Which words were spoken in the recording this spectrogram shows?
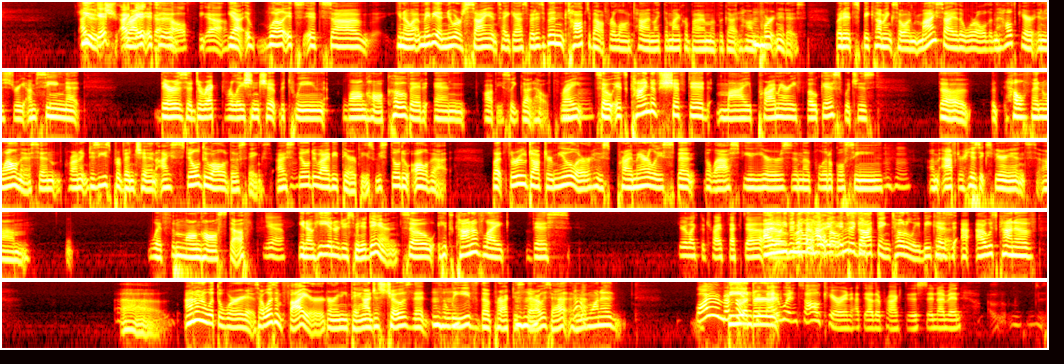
I huge, get- I right? get it's gut a health, yeah. yeah. It, well, it's it's. um you know, maybe a newer science, I guess, but it's been talked about for a long time, like the microbiome of the gut, how important it is. But it's becoming so on my side of the world in the healthcare industry, I'm seeing that there is a direct relationship between long haul COVID and obviously gut health, right? So it's kind of shifted my primary focus, which is the health and wellness and chronic disease prevention. I still do all of those things. I Mm-hmm. still do IV therapies. We still do all of that. But through Dr. Mueller, who's primarily spent the last few years in the political scene, Mm-hmm. um, after his experience um, with some long haul stuff, Yeah. you know, he introduced me to Dan. So it's kind of like this. You're like the trifecta. I don't even know what ha- it's a God thing totally because uh-huh. I, I was kind of. Uh, I don't know what the word is. I wasn't fired or anything. I just chose that to mm-hmm. leave the practice that mm-hmm. I was at. I didn't want to. Well, I remember under- I went and saw Karen at the other practice, and I mean,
